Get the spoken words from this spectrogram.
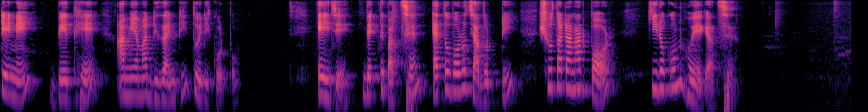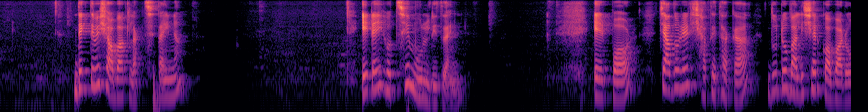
টেনে বেঁধে আমি আমার ডিজাইনটি তৈরি করব। এই যে, দেখতে পাচ্ছেন এত বড় চাদরটি সুতা টানার পর কীরকম হয়ে গেছে। দেখতে বেশ অবাক লাগছে, তাই না? এটাই হচ্ছে মূল ডিজাইন। এরপর চাদরের সাথে থাকা দুটো বালিশের কভারও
